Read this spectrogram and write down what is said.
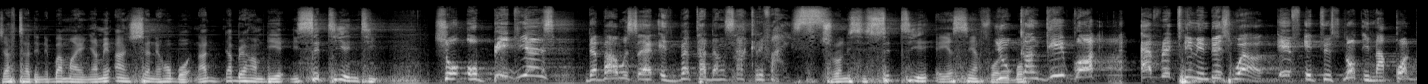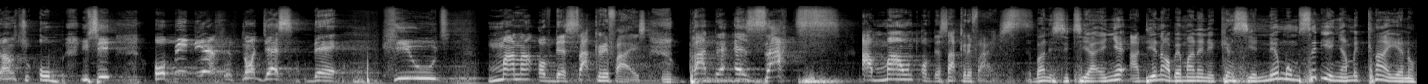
de ne ba maa nyame anhyɛ ne ho bɔ na abraham deɛ ne setie nti So obedience, the Bible said, is better than sacrifice. kyerɛ ne sɛ setie ɛyɛ se You can give God everything in this world if it is not in accordance to ob- you see obedience is not just the huge manner of the sacrifice but the exact amount of the sacrifice. Ɛba ne setie a ɛnyɛ adeɛ no a wobɛma no ne kɛseɛ na mmom sɛdeɛ nyame kaeɛ no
